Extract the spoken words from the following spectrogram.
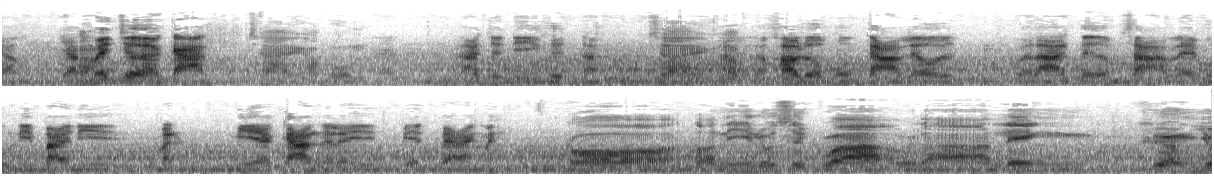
ยังยังไม่เจออาการใช่ครับผมน่าจะดีขึ้นนะใช่ครับแล้วเขาร่วมโครงการแล้วเวลาเติมสารอะไรพวกนี้ไปนี่มันมีอาการอะไรเปลี่ยนแปลงไหมก็ตอนนี้รู้สึกว่าเวลาเร่งเครื่องย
